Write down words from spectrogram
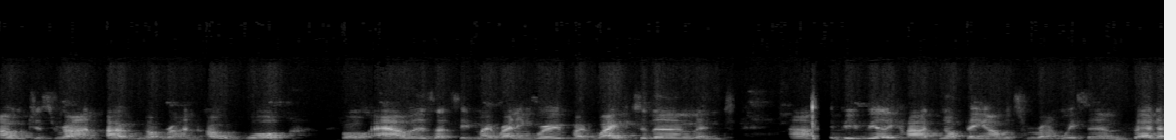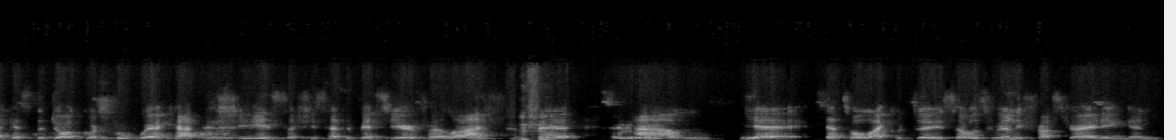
I would just run. I would not run. I would walk for hours. I'd see my running group. I'd wave to them, and uh, it'd be really hard not being able to run with them. But I guess the dog got a good workout this year, so she's had the best year of her life. but um, yeah, that's all I could do. So it was really frustrating and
